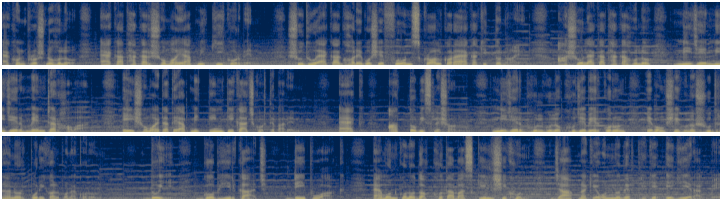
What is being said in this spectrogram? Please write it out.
এখন প্রশ্ন হল, একা থাকার সময়ে আপনি কি করবেন? শুধু একা ঘরে বসে ফোন স্ক্রল করা একাকিত্ব নয়। আসল একা থাকা হল নিজে নিজের মেন্টার হওয়া। এই সময়টাতে আপনি তিনটি কাজ করতে পারেন। এক, আত্মবিশ্লেষণ। নিজের ভুলগুলো খুঁজে বের করুন এবং সেগুলো শুধরানোর পরিকল্পনা করুন। দুই, গভীর কাজ, ডিপ ওয়ার্ক। এমন কোনো দক্ষতা বা স্কিল শিখুন যা আপনাকে অন্যদের থেকে এগিয়ে রাখবে।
